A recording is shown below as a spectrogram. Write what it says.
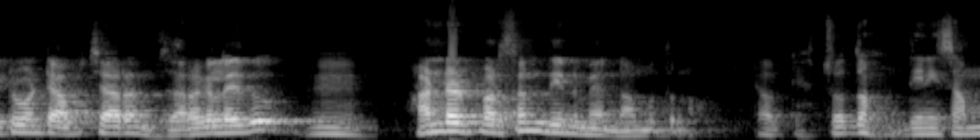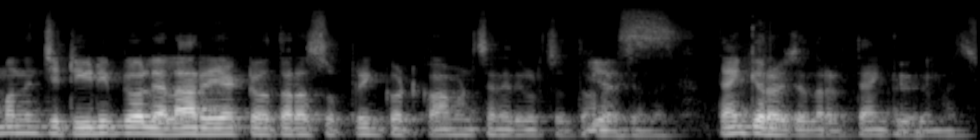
ఎటువంటి అపచారం జరగలేదు. హండ్రెడ్ పర్సెంట్ దీన్ని మేము నమ్ముతున్నాం. ఓకే చూద్దాం. దీనికి సంబంధించి టీడీపీ వాళ్ళు ఎలా రియాక్ట్ అవుతారో సుప్రీంకోర్టు కామెంట్స్ అనేది కూడా చూద్దాం. Thank you Ravichandra thank you very much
